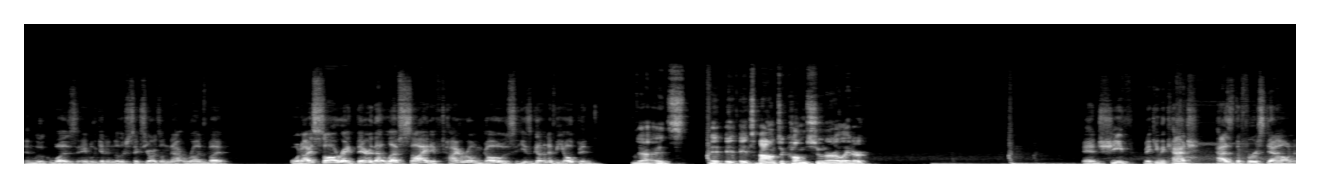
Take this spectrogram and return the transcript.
And Luke was able to get another six yards on that run. But what I saw right there, that left side, if Tyrone goes, he's going to be open. Yeah, it's it, it it's bound to come sooner or later. And Chief making the catch has the first down.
